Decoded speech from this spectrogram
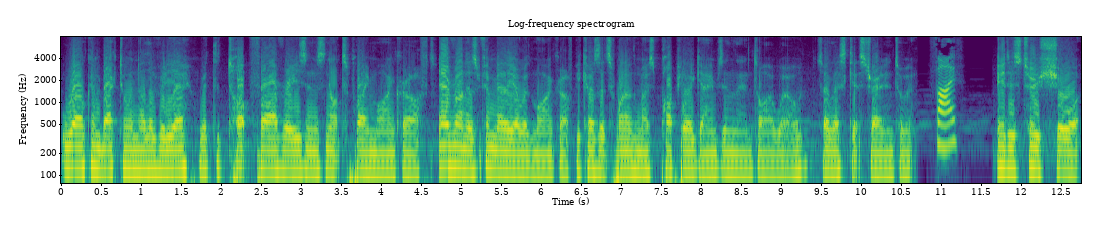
Welcome back to another video with the top 5 reasons not to play Minecraft. Everyone is familiar with Minecraft because it's one of the most popular games in the entire world, so let's get straight into it. 5, It is too short.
